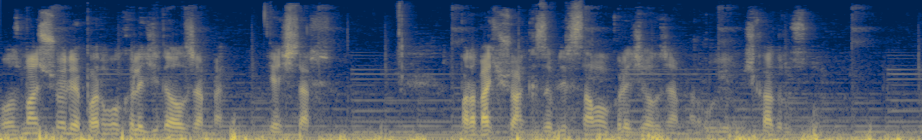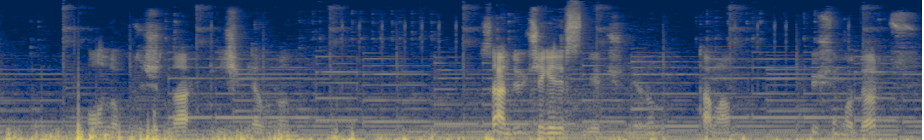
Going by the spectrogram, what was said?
O zaman şöyle yaparım. O kaleciyi de alacağım ben. Gençler. Bana belki şu an kızabilirsin ama o kaleciyi alacağım ben. O 23 kadrosu. 19 yaşında içimde bunun. Sen de 3'e gelirsin diye düşünüyorum. Tamam. 3.4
